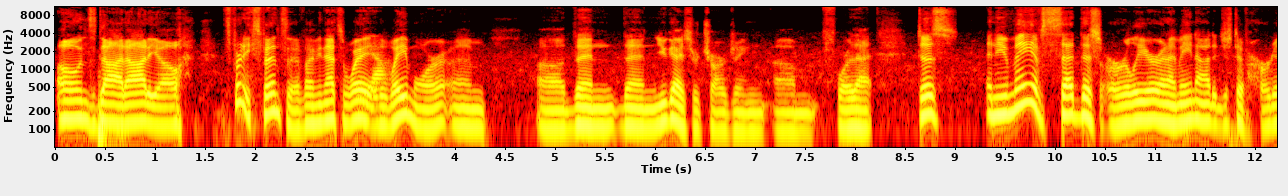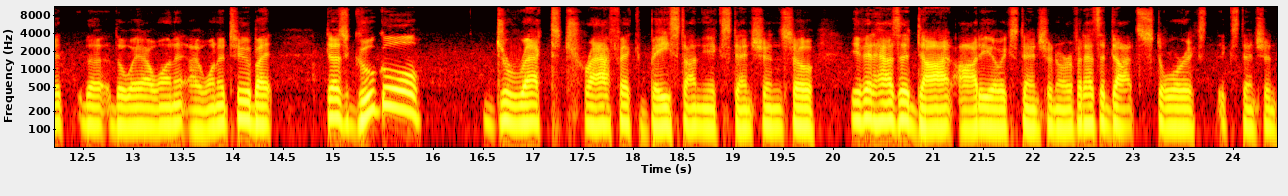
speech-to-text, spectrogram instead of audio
owns Dot Audio, it's pretty expensive. I mean, that's way yeah. way more um, uh, than than you guys are charging um, for that. Does and you may have said this earlier, and I may not just have heard it the the way I want it I wanted to, but does Google direct traffic based on the extension? So if it has a dot audio extension or if it has a dot store ex- extension,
